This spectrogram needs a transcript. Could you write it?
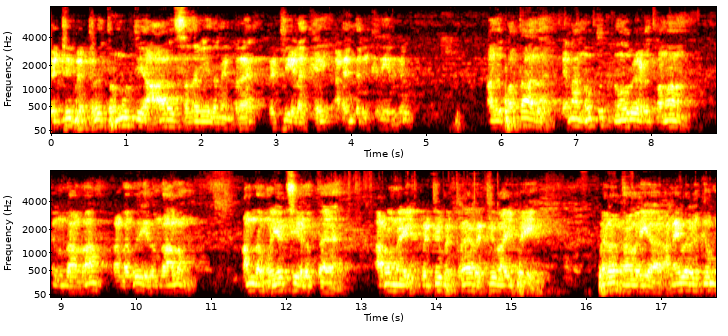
வெற்றி பெற்று தொண்ணூற்றி ஆறு சதவீதம் என்ற வெற்றி இலக்கை அடைந்திருக்கிறீர்கள். அது பத்தாது. ஏன்னா நூற்றுக்கு நூறு எடுக்கணும் இருந்தால்தான் நல்லது. இருந்தாலும் அந்த முயற்சி எடுத்த அருமை வெற்றி பெற்ற வெற்றி வாய்ப்பை பெற தவறிய அனைவருக்கும்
